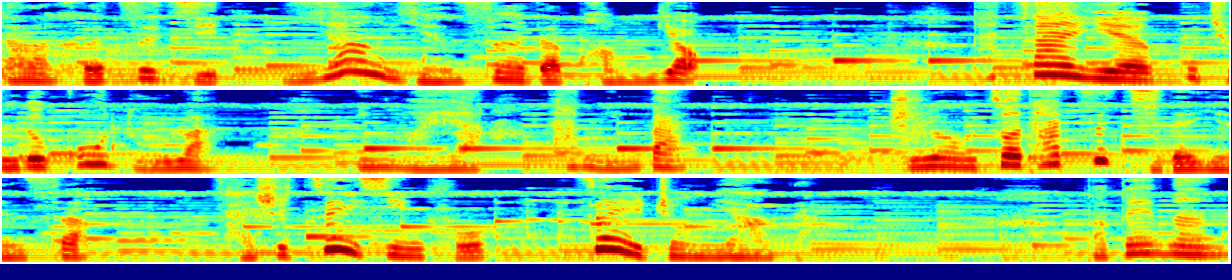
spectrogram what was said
到了和自己一样颜色的朋友。它再也不觉得孤独了，因为呀，它明白，只有做它自己的颜色，才是最幸福、最重要的。宝贝们，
